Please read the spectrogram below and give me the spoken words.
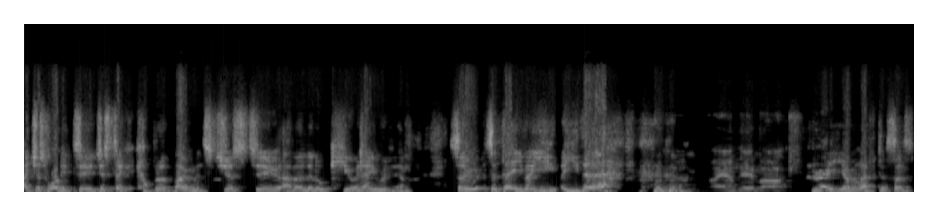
I just wanted to just take a couple of moments just to have a little Q and A with him. So so Dave, are you are you there? Am here, Mark. Great, you haven't left us. That's,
